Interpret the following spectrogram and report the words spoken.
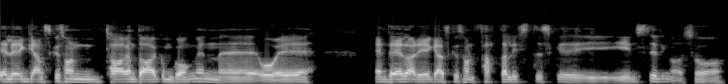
eller ganske sånn, tar en dag om gangen, og er, en del av de er ganske sånn fatalistiske i, i innstillinga. Så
